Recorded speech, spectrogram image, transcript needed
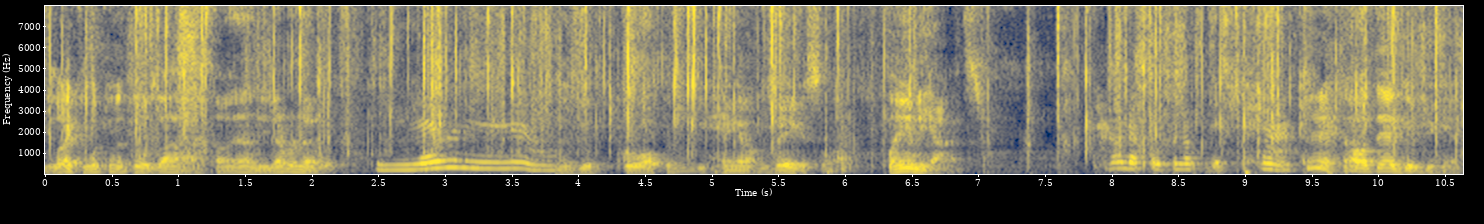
You like looking at those odds, huh? And you never know. You never know Maybe you'll grow up and be hanging out in Vegas a lot. Playing the odds. how to open up this pack. Yeah, oh, Dad gives you a hand.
